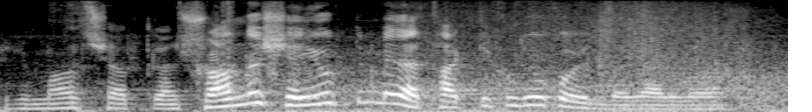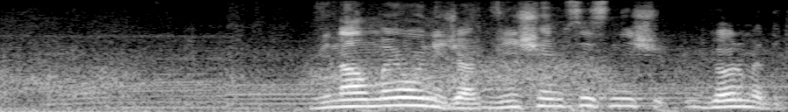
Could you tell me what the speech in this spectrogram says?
Primal shotgun. Şu anda şey yok değil mi beyler? Tactical yok oyunda galiba. Win almayı oynayacağım. Win şemsiyesini hiç görmedik.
